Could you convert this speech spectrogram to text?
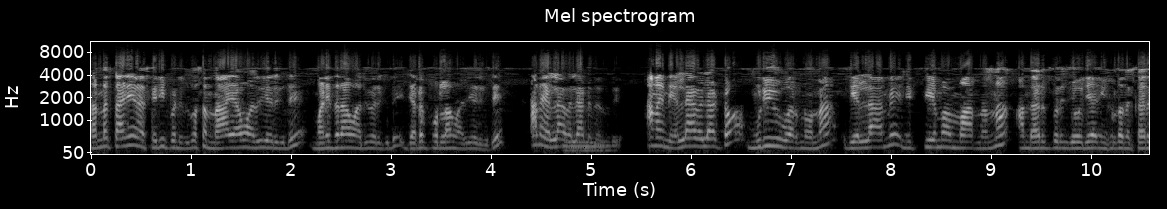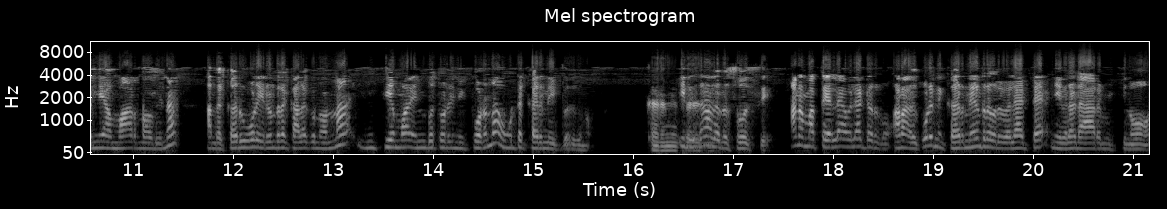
தன்னைத்தானே நான் சரி பண்ணதுக்கோசம் நாயாவும் அதுவே இருக்குது மனிதனாவும் அதுவே இருக்குது ஜடப்பொருளாவும் அதுவே இருக்குது. ஆனா எல்லா விளையாட்டும் இருக்குது. ஆனா இந்த எல்லா விளையாட்டும் முடிவு வரணும்னா இது எல்லாமே நிச்சயமா மாறணும்னா அந்த அருப்பெருஞ்சோதியா நீங்க சொல்ற அந்த கருணையா மாறணும் அப்படின்னா அந்த கருவோட இரண்டரை கலக்கணும்னா நிச்சயமான இன்பத்தோட நீ போடணும்னா உங்ககிட்ட கருணை பெருகணும். இதுதான் அதோட சோர்ஸ். ஆனா மத்த எல்லா விளையாட்டும் இருக்கும். ஆனா அது கூட நீ கருணைன்ற ஒரு விளையாட்டை நீ விளையாட ஆரம்பிக்கணும்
